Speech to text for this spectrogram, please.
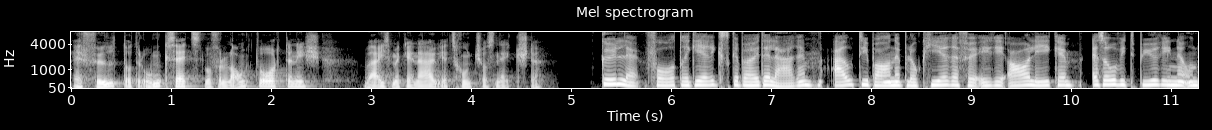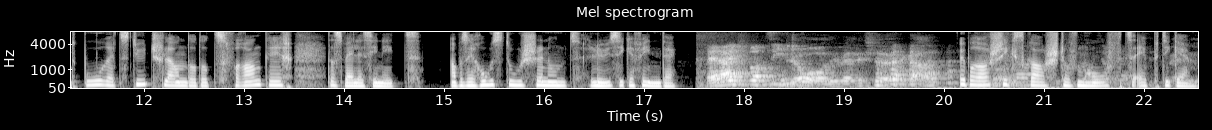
erfüllt oder umgesetzt, was verlangt worden ist, weiss man genau, jetzt kommt schon das Nächste. Gülle vor Regierungsgebäude leeren, Autobahnen blockieren für ihre Anliegen, so wie die Bäuerinnen und Bauern zu Deutschland oder zu Frankreich, das wollen sie nicht. Aber sich austauschen und Lösungen finden. Überraschungsgast auf dem Hof zu Eptigen.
